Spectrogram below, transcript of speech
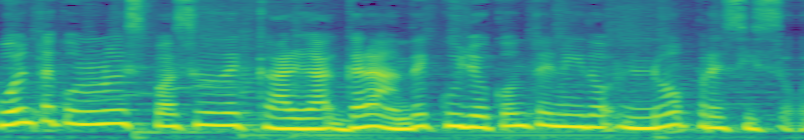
cuenta con un espacio de carga grande cuyo contenido no precisó.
